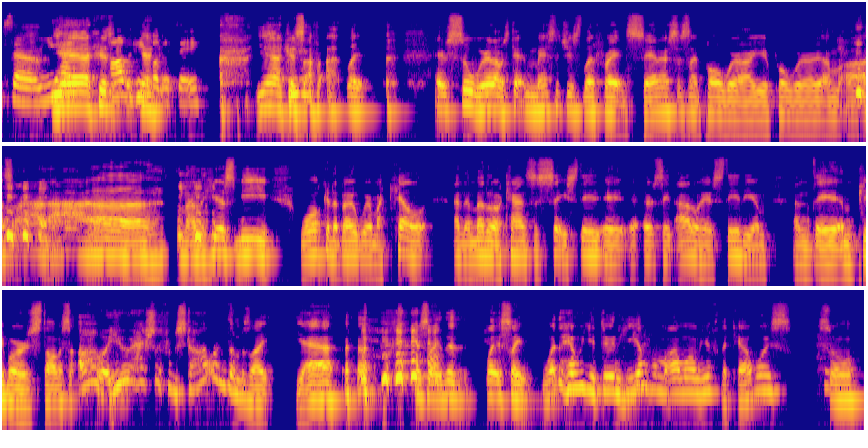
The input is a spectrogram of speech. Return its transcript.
so you yeah, had all the people yeah, to see. Yeah, because like it was so weird. I was getting messages left, right, and center. It's just like, Paul, where are you? Paul, where are you? I'm, I was like, ah, ah, ah. and here's me walking about wearing my kilt in the middle of Kansas City State, uh, outside Arrowhead Stadium, and uh, and people are stopping. Like, oh, are you actually from Scotland? I was like, yeah. it's like the, like it's like what the hell are you doing here? I'm, I'm, I'm here for the Cowboys. So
